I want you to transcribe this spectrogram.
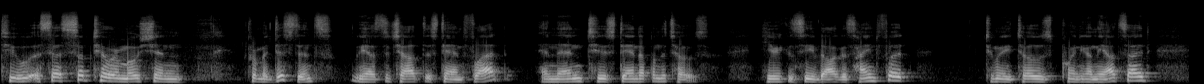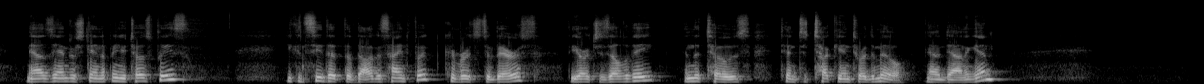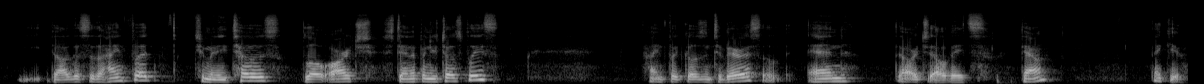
To assess subtalar motion from a distance, we ask the child to stand flat and then to stand up on the toes. Here you can see valgus hind foot, too many toes pointing on the outside. Now, Xander, stand up on your toes, please. You can see that the valgus hind foot converts to varus, the arches elevate, and the toes tend to tuck in toward the middle. Now down again. Valgus of the hind foot, too many toes, low arch. Stand up on your toes, please. Hind foot goes into varus, and the arch elevates. Down. Thank you.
